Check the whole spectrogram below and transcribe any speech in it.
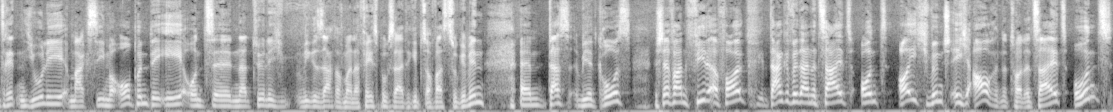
3. Juli maximeopen.de und äh, natürlich, wie gesagt, auf meiner Facebook-Seite gibt's auch was zu gewinnen. Ähm, das wird groß. Stefan, viel Erfolg. Danke für deine Zeit und euch wünsche ich auch eine tolle Zeit und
